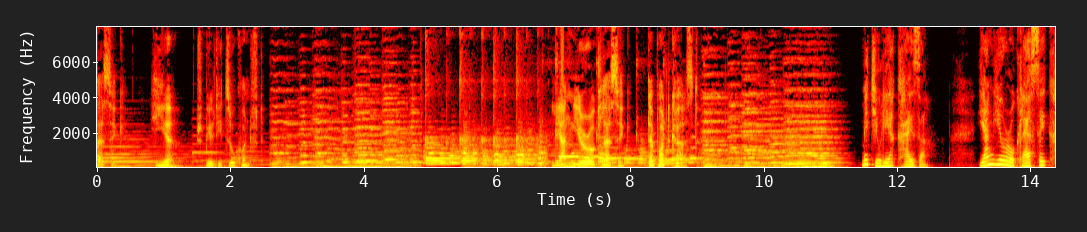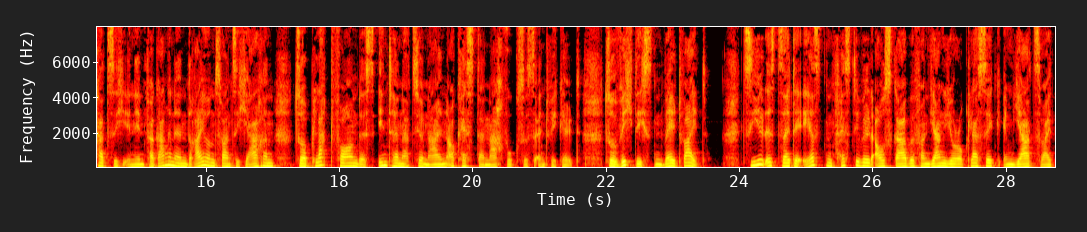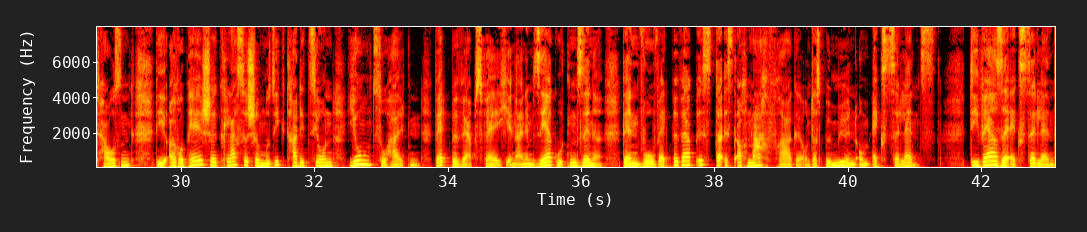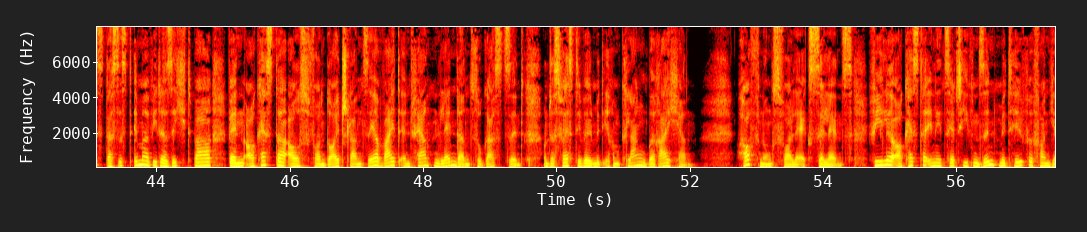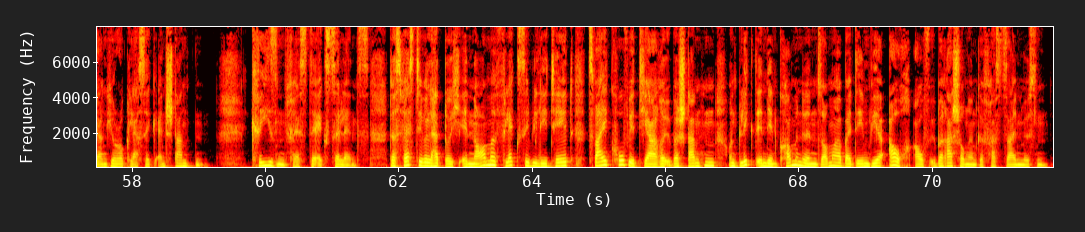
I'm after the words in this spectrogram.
Classic. Hier spielt die Zukunft. Young Euro Classic, der Podcast. Mit Julia Kaiser. Young Euro Classic hat sich in den vergangenen 23 Jahren zur Plattform des internationalen Orchesternachwuchses entwickelt, zur wichtigsten weltweit. Ziel ist seit der ersten Festivalausgabe von Young Euro Classic im Jahr 2000, die europäische klassische Musiktradition jung zu halten, wettbewerbsfähig in einem sehr guten Sinne, denn wo Wettbewerb ist, da ist auch Nachfrage und das Bemühen um Exzellenz. Diverse Exzellenz, das ist immer wieder sichtbar, wenn Orchester aus von Deutschland sehr weit entfernten Ländern zu Gast sind und das Festival mit ihrem Klang bereichern. Hoffnungsvolle Exzellenz. Viele Orchesterinitiativen sind mit Hilfe von Young Euro Classic entstanden krisenfeste Exzellenz. Das Festival hat durch enorme Flexibilität zwei Covid-Jahre überstanden und blickt in den kommenden Sommer, bei dem wir auch auf Überraschungen gefasst sein müssen.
